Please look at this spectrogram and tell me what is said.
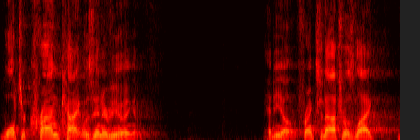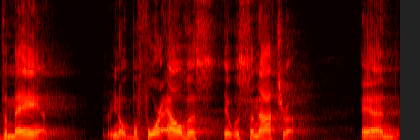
Walter Cronkite was interviewing him. And, you know, Frank Sinatra was like the man. You know, before Elvis, it was Sinatra. And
